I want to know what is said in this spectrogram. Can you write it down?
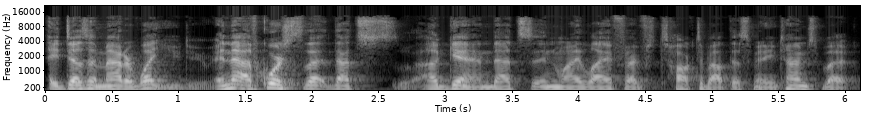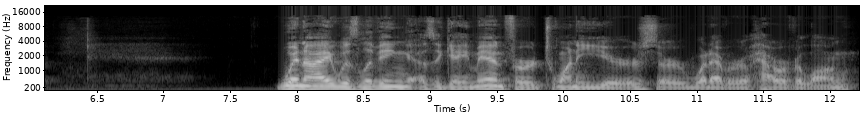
it doesn't matter what you do. And that, of course, that, that's again, that's in my life. I've talked about this many times, but when I was living as a gay man for 20 years or whatever, however long,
